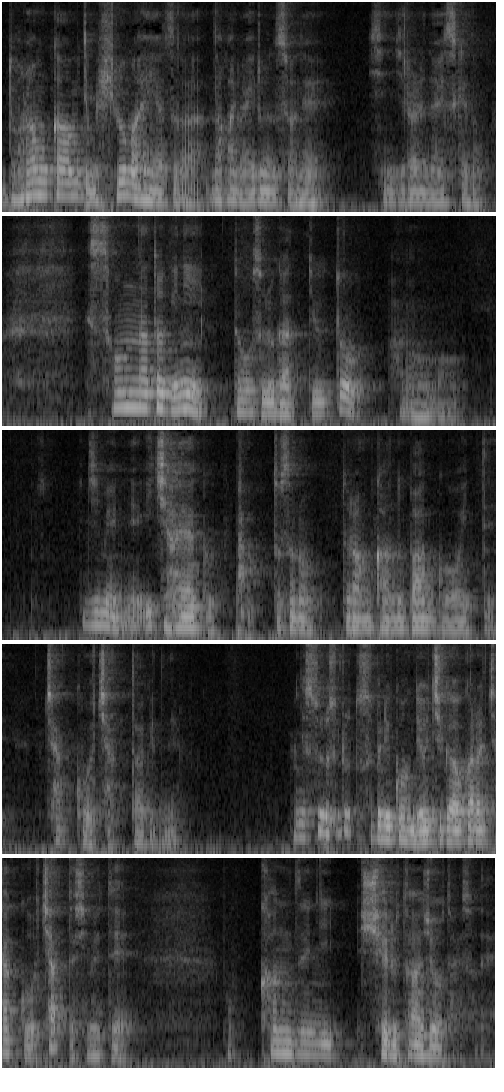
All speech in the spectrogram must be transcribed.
ドラム缶を見てもひるまへんやつが中にはいるんですよね。信じられないですけど。そんな時にどうするかっていうとあの地面にねいち早くパッとそのドラム缶のバッグを置いてチャックをチャッと開けてねでスルスルと滑り込んで内側からチャックをチャッて閉めて完全にシェルター状態ですよね。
